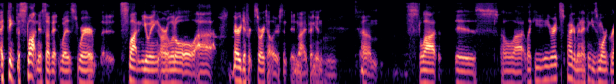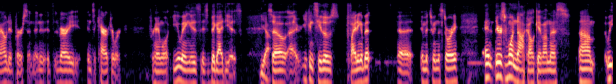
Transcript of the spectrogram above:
I think the slotness of it was where uh, Slott and Ewing are a little uh, very different storytellers, in, in my opinion. Um, Slott is a lot like he, he writes Spider-Man. I think he's a more grounded person, and it's very into character work for him. Well, Ewing is is big ideas, Yeah. so uh, you can see those fighting a bit uh, in between the story. And there's one knock I'll give on this. Um, we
